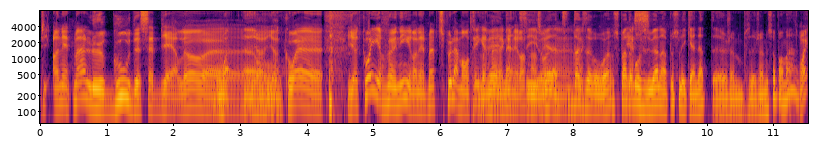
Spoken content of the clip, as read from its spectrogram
Puis honnêtement, le goût de cette bière-là, euh, Ouais, il y a- euh, y, de quoi, euh, il y a de quoi y revenir, honnêtement. Puis tu peux la montrer également à la caméra, c'est vrai, la Euh, petite Doc ouais. 01. Super de beau visuel en plus sur les canettes. euh, j'aime, j'aime ça pas mal. Ouais.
